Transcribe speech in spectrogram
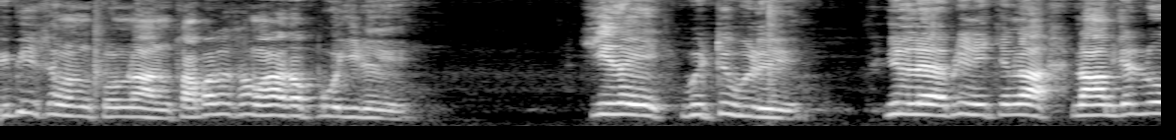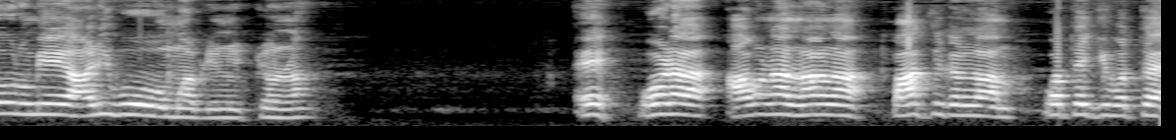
விபீஷணன் சொன்னான் சமரசமாக போயிடு. சீதையை விட்டு விடு. இல்லை அப்படின்னு சொன்னால் நாம் எல்லோருமே அழிவோம் அப்படின்னு சொன்னான். ஏ போடா அவனா நானா பார்த்துக்கலாம். ஒத்தைக்கு ஒத்த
